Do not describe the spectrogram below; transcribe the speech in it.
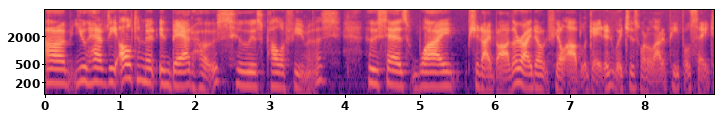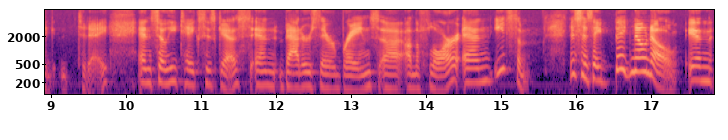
Uh, you have the ultimate in bad hosts, who is Polyphemus, who says, Why should I bother? I don't feel obligated, which is what a lot of people say to, today. And so he takes his guests and batters their brains uh, on the floor and eats them. This is a big no no in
